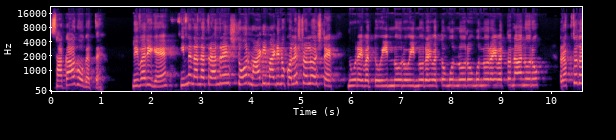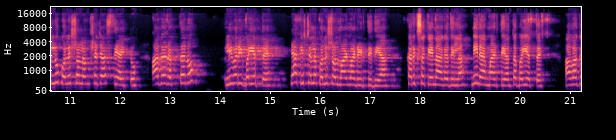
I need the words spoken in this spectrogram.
ಸಾಕಾಗ್ ಹೋಗತ್ತೆ ಲಿವರಿಗೆ ಇನ್ನು ನನ್ನ ಹತ್ರ ಅಂದ್ರೆ ಸ್ಟೋರ್ ಮಾಡಿ ಮಾಡಿನೂ ಕೊಲೆಸ್ಟ್ರಾಲು ಅಷ್ಟೇ. ನೂರೈವತ್ತು, ಇನ್ನೂರು, ಇನ್ನೂರೈವತ್ತು, ಮುನ್ನೂರು, ಮುನ್ನೂರೈವತ್ತು, ನಾನೂರು. ರಕ್ತದಲ್ಲೂ ಕೊಲೆಸ್ಟ್ರಾಲ್ ಅಂಶ ಜಾಸ್ತಿ ಆಯ್ತು. ಆಗ ರಕ್ತನು ಲಿವರಿಗೆ ಬೈಯತ್ತೆ. ಯಾಕೆ ಇಷ್ಟೆಲ್ಲ ಕೊಲೆಸ್ಟ್ರಾಲ್ ಮಾಡಿ ಮಾಡಿ ಇಡ್ತಿದೀಯಾ? ಕರಗ್ಸಕ್ ಏನಾಗೋದಿಲ್ಲ. ನೀನ್ ಯಾಕೆ ಮಾಡ್ತೀಯ ಅಂತ ಬೈಯತ್ತೆ. ಆವಾಗ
